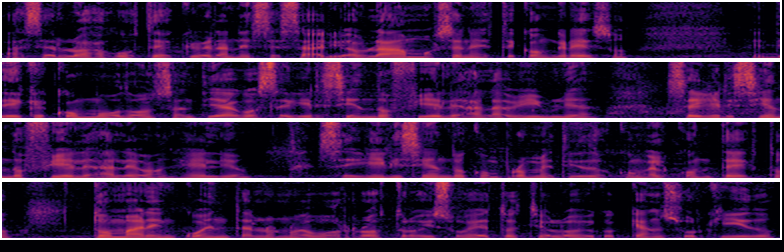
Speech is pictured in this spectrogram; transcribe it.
hacer los ajustes que era necesario. Hablábamos en este congreso de que como don Santiago seguir siendo fieles a la Biblia, seguir siendo fieles al Evangelio, seguir siendo comprometidos con el contexto, tomar en cuenta los nuevos rostros y sujetos teológicos que han surgido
